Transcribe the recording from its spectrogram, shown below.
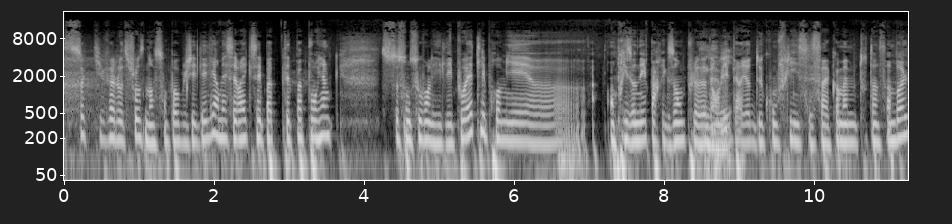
Ceux qui veulent autre chose n'en sont pas obligés de les lire, mais c'est vrai que c'est pas peut-être pas pour rien que ce sont souvent les, les poètes les premiers euh, emprisonnés, par exemple, Ben dans oui. les périodes de conflit. C'est ça, quand même tout un symbole.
